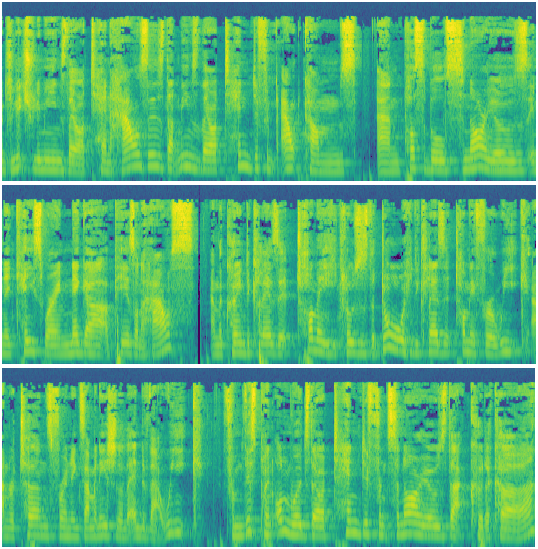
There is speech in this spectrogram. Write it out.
which literally means there are ten houses, that means there are ten different outcomes and possible scenarios in a case where a nega appears on a house, and the Kohen declares it Tomei. he closes the door, he declares it Tomei for a week, and returns for an examination at the end of that week. From this point onwards, there are 10 different scenarios that could occur,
